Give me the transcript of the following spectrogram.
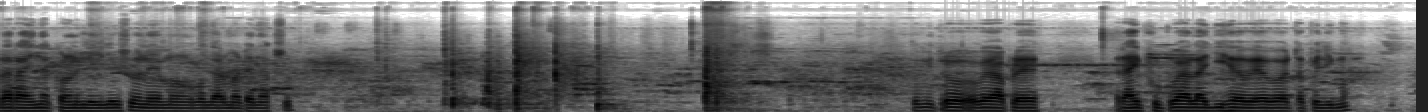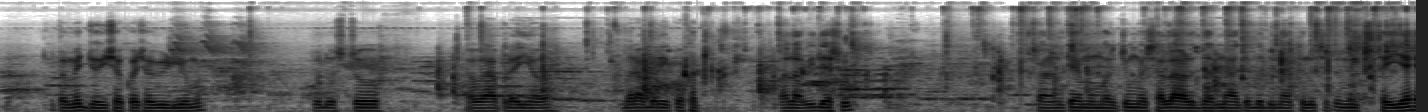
થોડા રાઈના કણ લઈ લઈશું અને એમાં વઘાર માટે નાખશું. તો મિત્રો, હવે આપણે રાઈ ફૂટવા લાગી હવે હવે તપેલીમાં તમે જોઈ શકો છો વિડીયોમાં. તો દોસ્તો, હવે આપણે અહીંયા બરાબર એક વખત હલાવી દેશું. કારણ કે એમાં મરચું મસાલા હળદર ને આજે બધું નાખેલું છે તો મિક્સ થઈ જાય.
